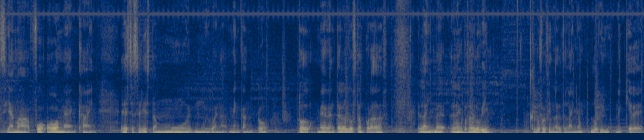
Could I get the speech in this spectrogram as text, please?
se llama For All Mankind. Esta serie está muy, muy buena, me encantó todo. Me aventé las dos temporadas. El año, el año pasado lo vi, creo que fue a finales del año, lo vi, me quedé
